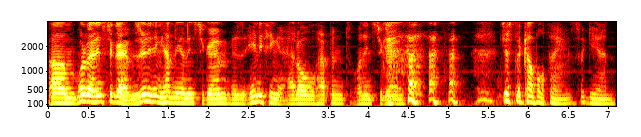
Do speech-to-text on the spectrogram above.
Um, what about Instagram? Is there anything happening on Instagram? Has anything at all happened on Instagram? just a couple things again.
